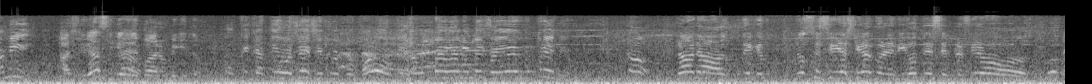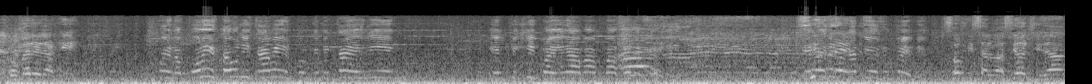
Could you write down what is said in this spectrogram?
A mí, A Ciudad si quiere le puedo dar un piquito. ¿qué castigo es ese? Pues por favor, que se va a dar una mensualidad de un premio. No, no, no, de que, no sé si voy a llegar con el bigote ese, prefiero comer el aquí. Bueno, por esta única vez, porque me cae bien, el piquito ahí va, va a ser el. Siempre- es un premio. Son mi salvación, Ciudad,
